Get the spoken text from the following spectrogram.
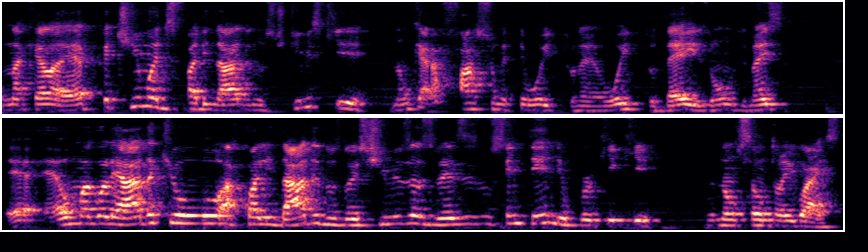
naquela época tinha uma disparidade nos times que não que era fácil meter 8, né? 8, 10, 11, mas é, é uma goleada que o, a qualidade dos dois times às vezes você entende o porquê que não são tão iguais.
